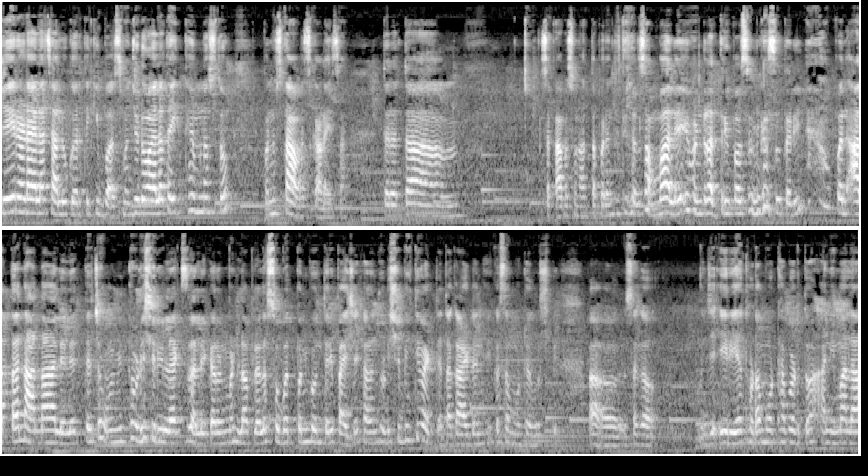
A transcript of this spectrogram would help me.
जे रडायला चालू करते की बस. म्हणजे डोळ्याला तर एक थेंब नसतो पण नुसता आवाज काढायचा. तर आता सकाळपासून आतापर्यंत तिला सांभाळले इव्हन रात्रीपासून कसं तरी. पण आता नाना आलेले आहेत त्याच्यामुळे मी थोडीशी रिलॅक्स झाले कारण म्हटलं आपल्याला सोबत पण कोणतरी पाहिजे कारण थोडीशी भीती वाटते आता गार्डन हे कसं मोठ्या गोष्टी सगळं. म्हणजे एरिया थोडा मोठा पडतो आणि मला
